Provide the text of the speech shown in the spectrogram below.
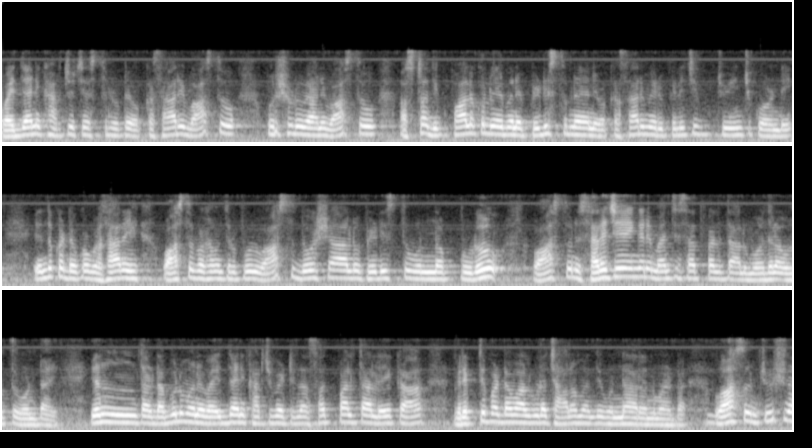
వైద్యానికి ఖర్చు చేస్తుంటే ఒక్కసారి వాస్తు పురుషుడు కానీ వాస్తు అష్ట దిక్పాలకులు ఏమైనా పీడిస్తున్నాయని ఒక్కసారి మీరు పిలిచి చూయించుకోండి. ఎందుకంటే ఒక్కొక్కసారి వాస్తు భగవంతుడు వాస్తు దోషాలు పీడిస్తూ ఉన్నప్పుడు వాస్తుని సరిచేయంగానే మంచి సత్ఫలితాలు మొదలవుతూ ఉంటాయి. ఎంత డబ్బులు మన వైద్యానికి ఖర్చు పెట్టినా సత్ఫలితాలు లేక విరక్తి పడ్డ వాళ్ళు కూడా చాలా మంది ఉన్నారనమాట వాస్తుని చూసిన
